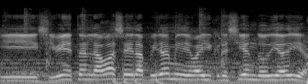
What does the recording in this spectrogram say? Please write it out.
y si bien está en la base de la pirámide va a ir creciendo día a día.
